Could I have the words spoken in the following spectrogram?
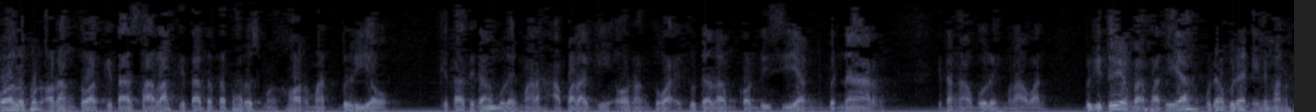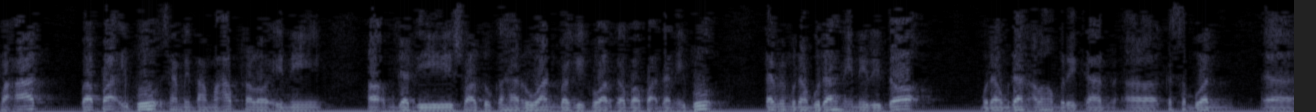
Walaupun orang tua kita salah Kita tetap harus menghormat beliau Kita tidak Hmm. boleh marah Apalagi orang tua itu dalam kondisi yang benar Kita nggak boleh melawan. Begitu ya Mbak Fatia Mudah-mudahan ini manfaat. Bapak, Ibu Saya minta maaf kalau ini eh, Menjadi suatu keharuan bagi keluarga Bapak dan Ibu. Tapi mudah-mudahan ini ridho. Mudah-mudahan Allah memberikan eh, kesembuhan eh,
